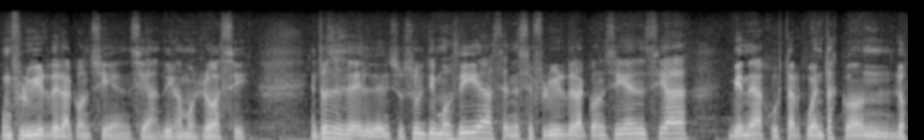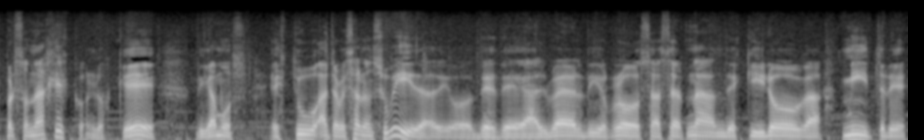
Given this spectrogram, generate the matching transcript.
un fluir de la conciencia, digámoslo así. Entonces él en sus últimos días, en ese fluir de la conciencia, viene a ajustar cuentas con los personajes con los que, digamos, estuvo, atravesaron su vida, digo, desde Alberdi, Rosas, Hernández, Quiroga, Mitre,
